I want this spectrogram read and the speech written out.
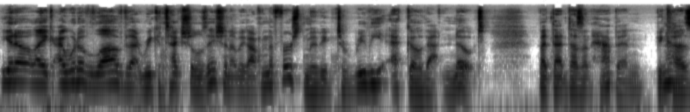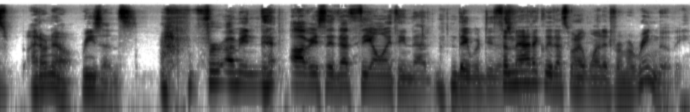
You know, like I would have loved that recontextualization that we got from the first movie to really echo that note. But that doesn't happen because I don't know, reasons. For I mean, obviously that's the only thing that they would do this for. Thematically, that's what I wanted from a ring movie.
